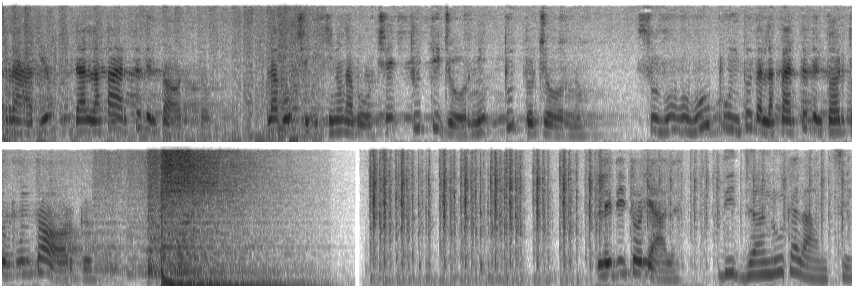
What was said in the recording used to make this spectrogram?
Radio dalla parte del torto. La voce di chi non ha voce, tutti i giorni, tutto il giorno. Su www.dallapartedeltorto.org. L'editoriale di Gianluca Lanzi.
